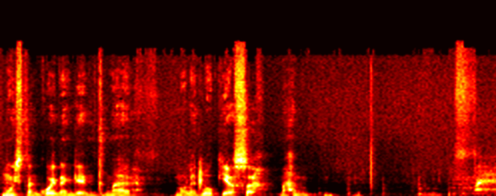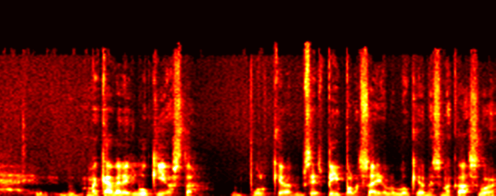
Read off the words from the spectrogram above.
muistan kuitenkin, että mä, mä olin lukiossa, mähän, mä kävelin lukiosta Pulkkila, siis Piipolassa ei ollut lukio, missä mä kasvoin,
